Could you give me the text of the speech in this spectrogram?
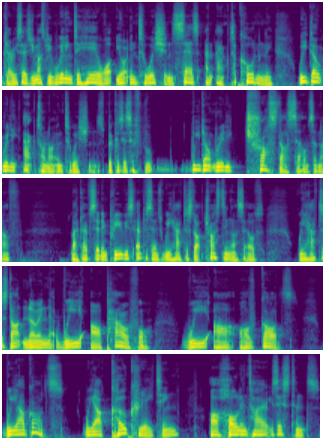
Gary says, you must be willing to hear what your intuition says and act accordingly. We don't really act on our intuitions because it's a, we don't really trust ourselves enough like I've said in previous episodes, we have to start trusting ourselves. We have to start knowing that we are powerful. We are of gods. We are gods. We are co creating our whole entire existence.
